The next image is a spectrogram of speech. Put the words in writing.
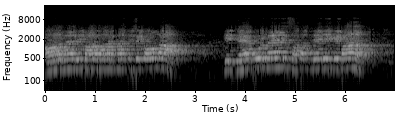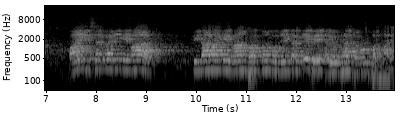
और मैं भी बाबा बालकनाथ जी से कहूँगा कि जयपुर में शपथ लेने के बाद 22 जनवरी के बाद तिजारा के राम भक्तों को लेकर के वे अयोध्या ज़रूर पधारे।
